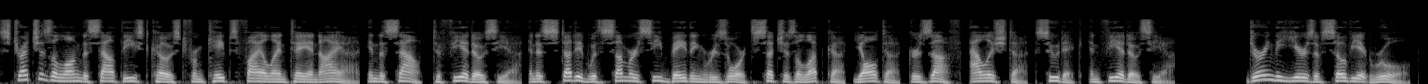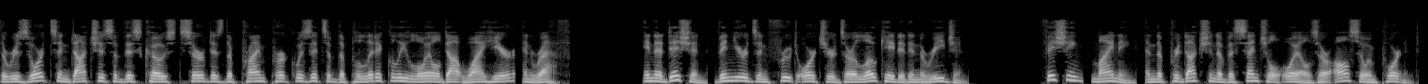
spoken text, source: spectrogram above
Stretches along the southeast coast from Capes Fiolente and Aya, in the south, to Feodosia, and is studded with summer sea bathing resorts such as Alupka, Yalta, Gurzuf, Alushta, Sudak, and Feodosia. During the years of Soviet rule, the resorts and dachas of this coast served as the prime perquisites of the politically loyal Yhir, and Ref. In addition, vineyards and fruit orchards are located in the region. Fishing, mining, and the production of essential oils are also important.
